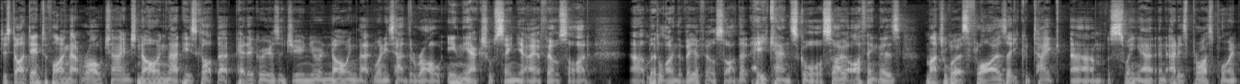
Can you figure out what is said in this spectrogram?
just identifying that role change, knowing that he's got that pedigree as a junior and knowing that when he's had the role in the actual senior AFL side, uh, let alone the VFL side, that he can score. So I think there's much worse flyers that you could take um, a swing at. And at his price point,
